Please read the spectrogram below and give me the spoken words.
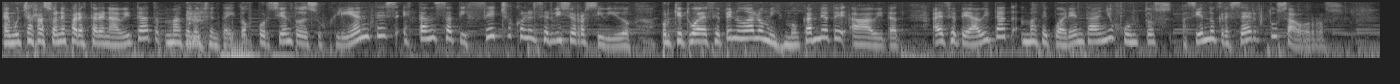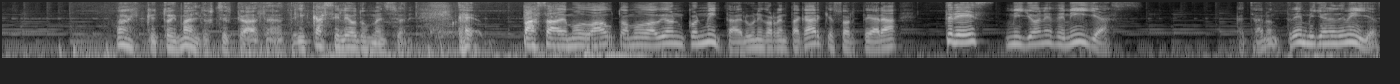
Hay muchas razones para estar en Habitat. Más del 82% de sus clientes están satisfechos con el servicio recibido, porque tu AFP no da lo mismo. Cámbiate a Habitat. AFP Habitat, más de 40 años juntos, haciendo crecer tus ahorros. Ay, que estoy mal de usted. Y casi leo tus menciones. Eh, pasa de modo auto a modo avión con Mita, el único rentacar que sorteará 3 millones de millas. ¿Cacharon? 3 millones de millas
